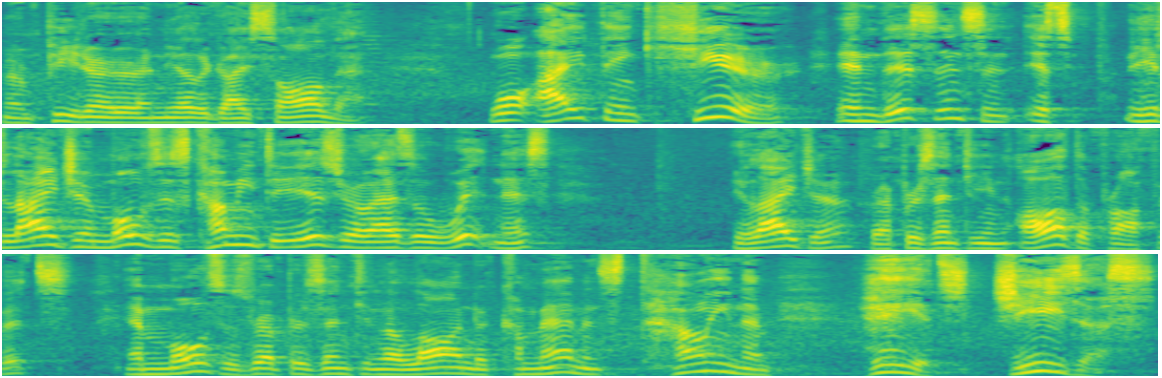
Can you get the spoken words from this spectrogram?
Remember, Peter and the other guy saw that. Well, I think here, in this instance, it's Elijah and Moses coming to Israel as a witness. Elijah representing all the prophets, and Moses representing the law and the commandments, telling them, hey, it's Jesus.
